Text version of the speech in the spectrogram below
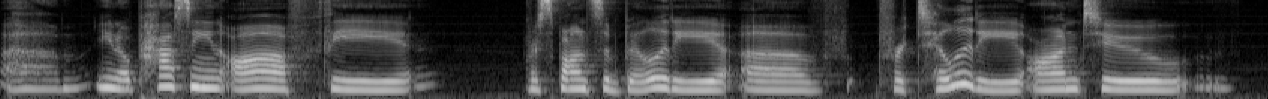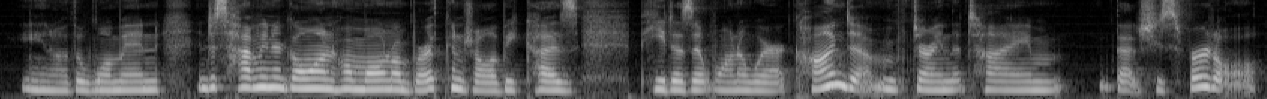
um, you know, passing off the responsibility of fertility onto you know the woman and just having her go on hormonal birth control because he doesn't want to wear a condom during the time that she's fertile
